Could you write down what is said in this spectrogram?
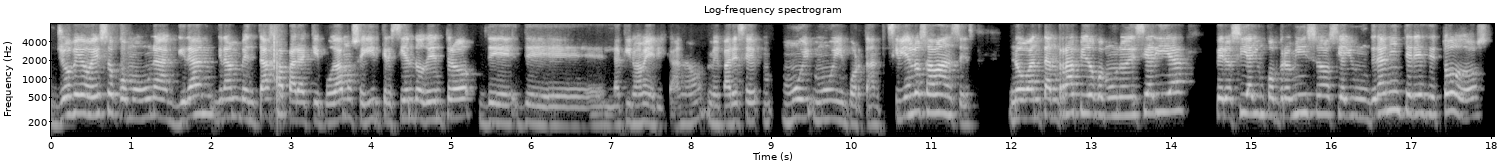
yo veo eso como una gran, gran ventaja para que podamos seguir creciendo dentro de, Latinoamérica, ¿no? Me parece muy, muy importante. Si bien los avances no van tan rápido como uno desearía, pero sí hay un compromiso, sí hay un gran interés de todos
